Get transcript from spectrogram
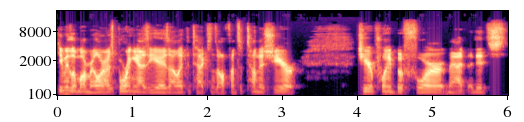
give me Lamar Miller. As boring as he is, I like the Texans' offense a ton this year. To your point before, Matt, it's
